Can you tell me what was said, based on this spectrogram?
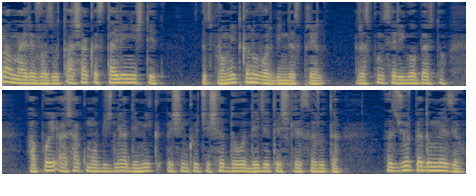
l-am mai revăzut, așa că stai liniștit. Îți promit că nu vorbim despre el, răspunse Rigoberto. Apoi, așa cum obișnuia de mic, își încrucișă două degete și le sărută. Îți jur pe Dumnezeu.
